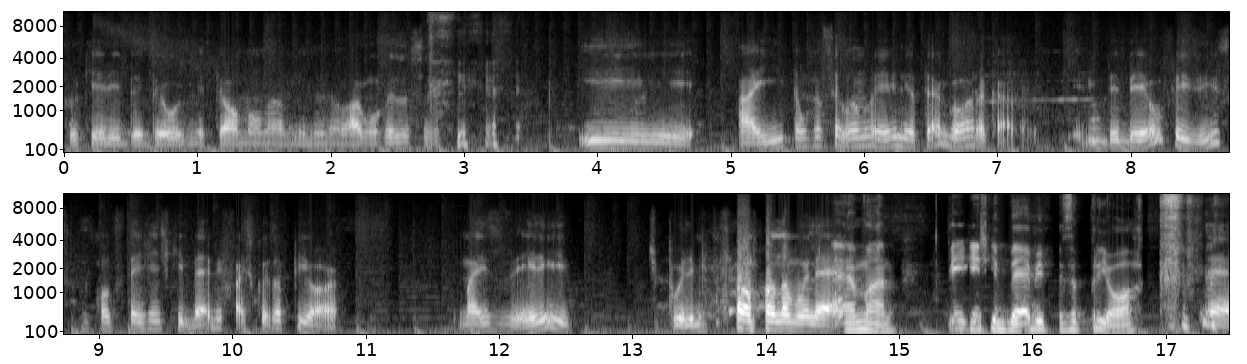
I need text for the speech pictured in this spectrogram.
porque ele bebeu e meteu a mão na menina lá, alguma coisa assim. E Aí estão cancelando ele até agora, cara. Ele bebeu, fez isso, enquanto tem gente que bebe e faz coisa pior. Mas ele, tipo, ele meteu a mão na mulher. É, mano. Tem gente que bebe coisa pior. É.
